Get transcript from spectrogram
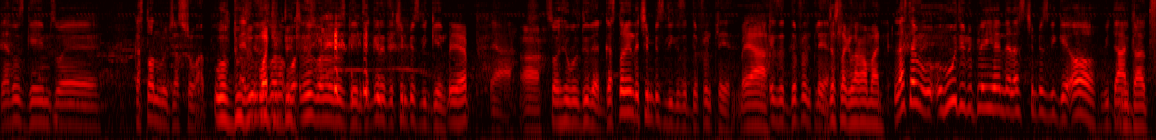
there are those games where Gaston will just show up. We'll do the- this what is he one this is one of those games. Again, it's a Champions League game. Yep. Yeah. Ah. So he will do that. Gaston in the Champions League is a different player. Yeah. Is a different player. Just like Langaman. last time, who did we play here in the last Champions League game? Oh, we died. We that.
